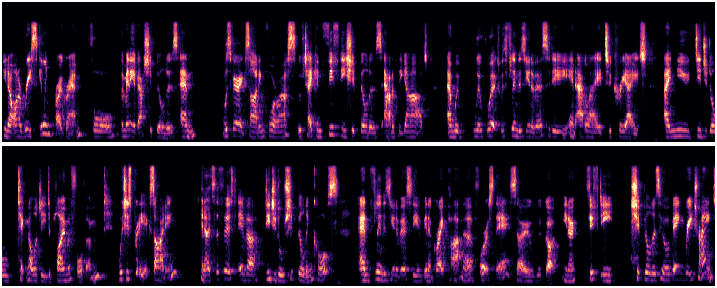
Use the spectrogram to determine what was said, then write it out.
you know, on a reskilling program for, for many of our shipbuilders and was very exciting for us. We've taken 50 shipbuilders out of the yard and we've, we've worked with Flinders University in Adelaide to create a new digital technology diploma for them, which is pretty exciting. You know, it's the first ever digital shipbuilding course and Flinders University have been a great partner for us there. So we've got, you know, 50 shipbuilders who are being retrained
